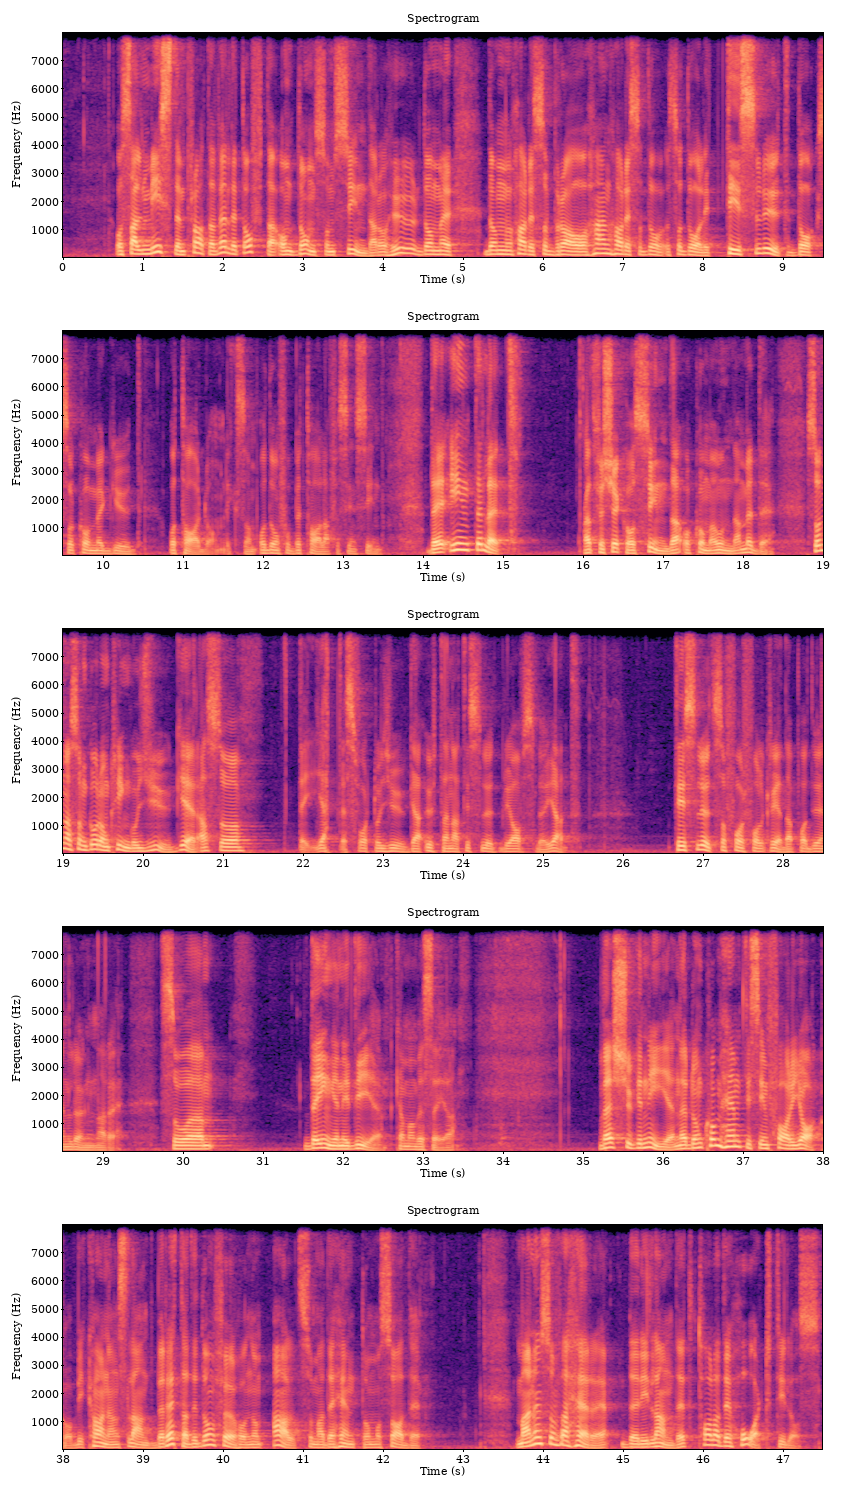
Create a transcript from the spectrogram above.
Och salmisten pratar väldigt ofta om de som syndar och hur de, är, de har det så bra och han har det så, då, så dåligt. Till slut dock så kommer Gud och tar dem liksom, och de får betala för sin synd. Det är inte lätt att försöka att synda och komma undan med det. Sådana som går omkring och ljuger, alltså det är jättesvårt att ljuga utan att till slut bli avslöjad. Till slut så får folk reda på att du är en lögnare. Så eh, det är ingen idé kan man väl säga. Vers 29. När de kom hem till sin far Jakob i Kanans land berättade de för honom allt som hade hänt dem och sade Mannen som var herre där i landet talade hårt till oss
